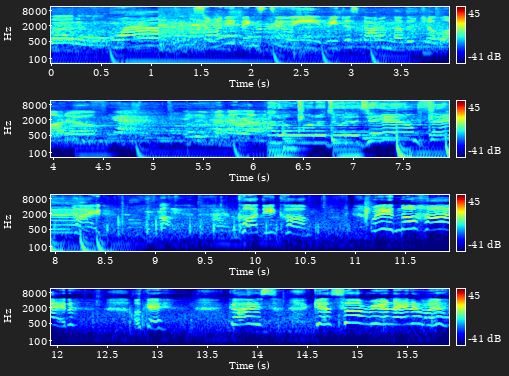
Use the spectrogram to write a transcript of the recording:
gelato. Wow! So many things to eat. We just got another gelato. Blue vanilla. I don't wanna do the damn thing. Hide! Uh, oh, Claudine, come! Wait, no hide! Okay. Guys, guess who I'm reunited with?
